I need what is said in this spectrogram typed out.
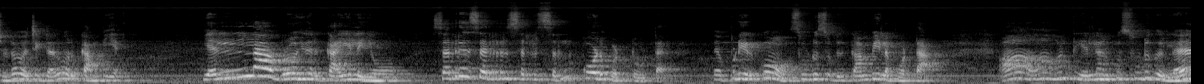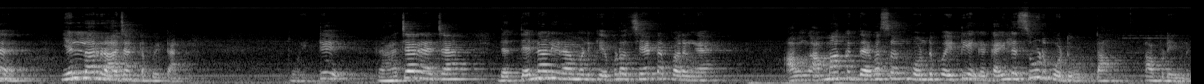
சுட வச்சுக்கிட்டாரு ஒரு கம்பியை. எல்லா புரோகிதர் கையிலையும் சர்ரு சர்ரு சர்ரு சருன்னு கோடு போட்டு விட்டார். எப்படி இருக்கும்? சுடு சுடு கம்பியில் போட்டா. ஆ ஆன்ட்டு எல்லாருக்கும் சுடுது இல்லை. எல்லாரும் ராஜாக்கிட்ட போயிட்டாங்க. போயிட்டு ராஜா ராஜா இந்த தென்னாலிராமனுக்கு எவ்வளோ சேட்டை பாருங்க. அவங்க அம்மாவுக்கு தவசம் கொண்டு போயிட்டு எங்கள் கையில் சூடு போட்டு விட்டான் அப்படின்னு.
